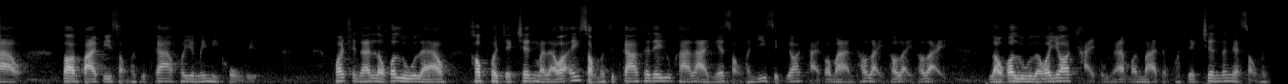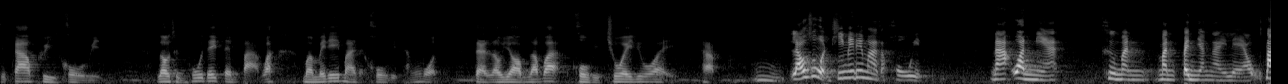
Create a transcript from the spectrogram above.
2019 ตอนปลายปี 2019 เขายังไม่มีโควิด เพราะฉะนั้นเราก็รู้แล้วเขา projection มาแล้วว่าไอ้2019 ถ้าได้ลูกค้ารายเนี้ย2020 ยอดขายประมาณเท่าไหร่เท่าไหร่เท่าไหร่ เราก็รู้แล้วว่ายอดขายตรงนั้นมันมาจาก projection ตั้งแต่ 2019 pre covid เราถึงพูดได้เต็มปากว่ามันไม่ได้มาจากโควิดทั้งหมด แต่เรายอมรับว่าโควิดช่วยด้วยครับอืมแล้วส่วนที่ไม่ได้มาจากโควิดณวันเนี้ยคือมันมันเป็นยังไงแล้ว ต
